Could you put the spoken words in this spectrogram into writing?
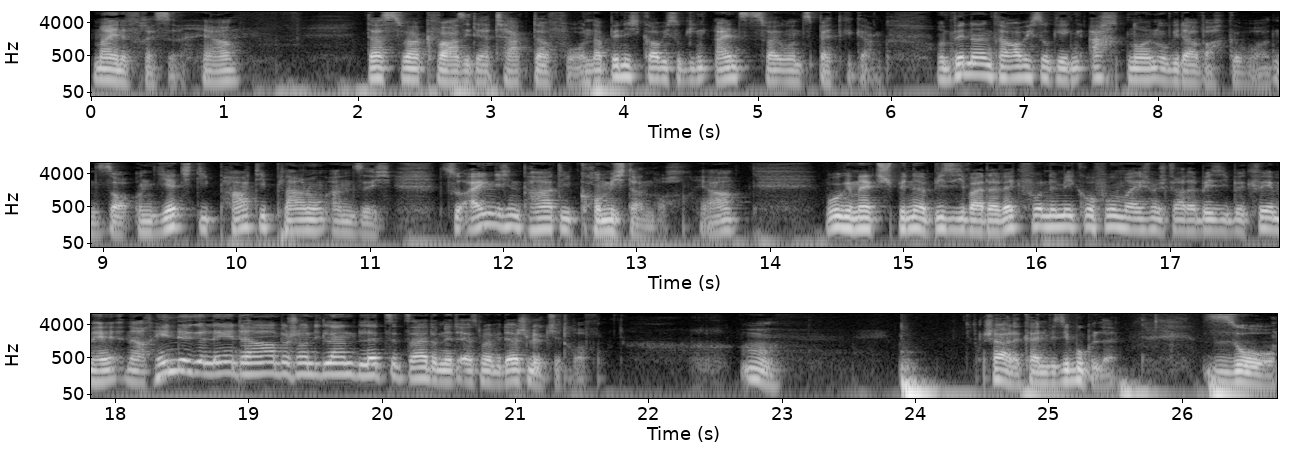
meine Fresse, ja. Das war quasi der Tag davor. Und da bin ich, glaube ich, so gegen 1, 2 Uhr ins Bett gegangen. Und bin dann, glaube ich, so gegen 8, 9 Uhr wieder wach geworden. So, und jetzt die Partyplanung an sich. Zur eigentlichen Party komme ich dann noch, ja. Wohlgemerkt, ich bin ein bisschen weiter weg von dem Mikrofon, weil ich mich gerade ein bisschen bequem nach hinten gelehnt habe, schon die letzte Zeit und jetzt erstmal wieder ein Schlückchen drauf. Hm. Schade, kein Visibubele. So.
